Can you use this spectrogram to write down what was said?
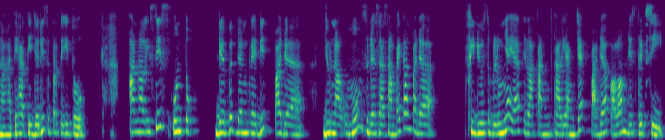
Nah, hati-hati. Jadi seperti itu. Analisis untuk debit dan kredit pada jurnal umum sudah saya sampaikan pada video sebelumnya ya. Silahkan kalian cek pada kolom deskripsi.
